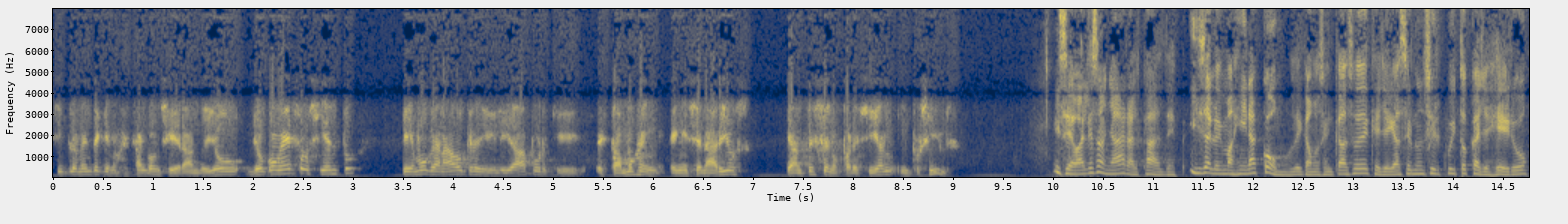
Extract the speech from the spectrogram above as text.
simplemente que nos están considerando. Yo, yo con eso siento que hemos ganado credibilidad porque estamos en, en escenarios que antes se nos parecían imposibles. Y se vale soñar, alcalde. Y se lo imagina cómo, digamos, en caso de que llegue a ser un circuito callejero,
